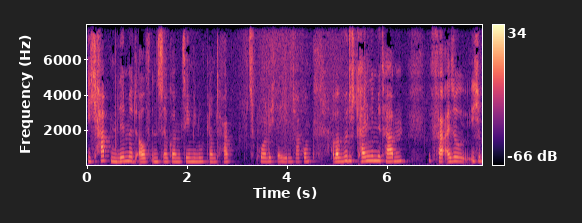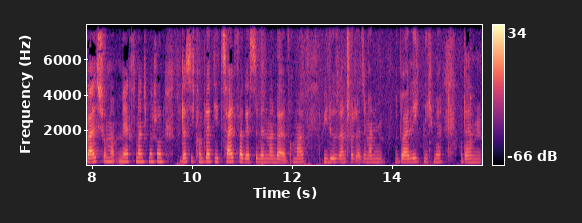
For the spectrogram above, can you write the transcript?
ich habe ein Limit auf Instagram 10 Minuten am Tag. Scroll ich da jeden Tag rum. Aber würde ich kein Limit haben, also ich weiß schon, man merkt es manchmal schon, dass ich komplett die Zeit vergesse, wenn man da einfach mal Videos anschaut. Also man überlegt nicht mehr und dann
